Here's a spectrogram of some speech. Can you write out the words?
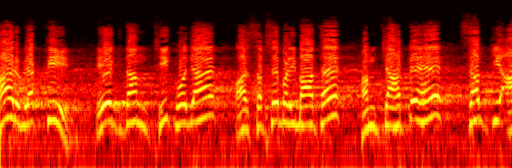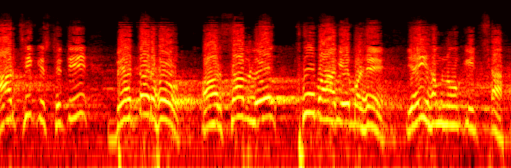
हर व्यक्ति एकदम ठीक हो जाए। और सबसे बड़ी बात है, हम चाहते हैं सबकी आर्थिक स्थिति बेहतर हो और सब लोग खूब आगे बढ़े। यही हम लोगों की इच्छा। है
